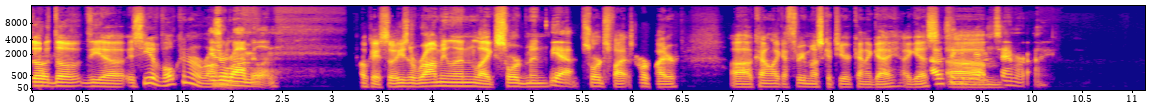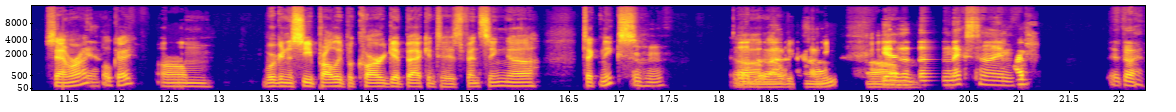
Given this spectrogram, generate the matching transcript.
the the the uh, is he a Vulcan or a Romulan? He's a Romulan. Okay, so he's a Romulan like swordman, Yeah, swords fight, sword fighter, uh, kind of like a three musketeer kind of guy, I guess. I was thinking more of Um, a samurai. samurai. Yeah. Okay. Um, we're gonna see probably Picard get back into his fencing uh techniques. hmm A little bit Um, of that'll be kind of neat. yeah, Um, the, the next time. I've- go ahead.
